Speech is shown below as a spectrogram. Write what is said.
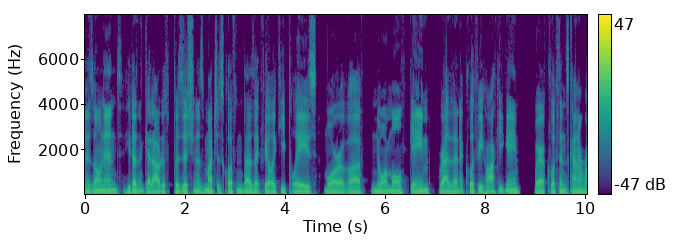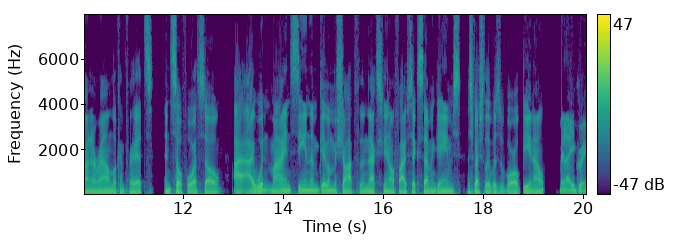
in his own end. He doesn't get out of position as much as Clifton does. I feel like he plays more of a normal game rather than a Cliffy hockey game where Clifton's kind of running around looking for hits and so forth. So I, I wouldn't mind seeing them give him a shot for the next, you know, five, six, seven games, especially with Zboril being out. And I agree.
